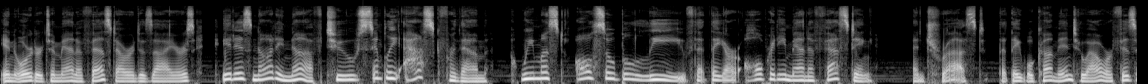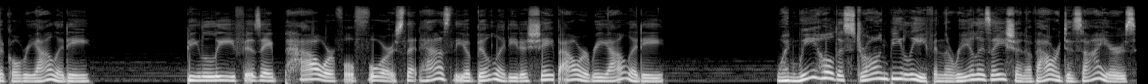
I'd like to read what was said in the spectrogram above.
In order to manifest our desires, it is not enough to simply ask for them. We must also believe that they are already manifesting and trust that they will come into our physical reality. Belief is a powerful force that has the ability to shape our reality. When we hold a strong belief in the realization of our desires,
